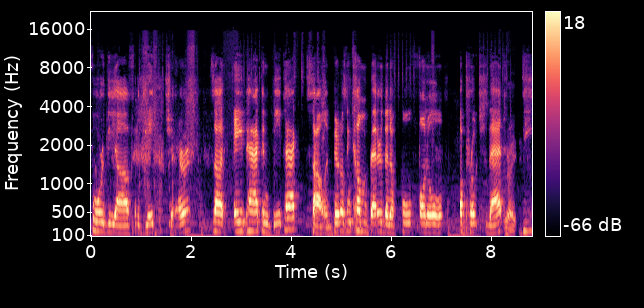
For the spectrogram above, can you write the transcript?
for the uh for the Jake Scheherazade A pack and B pack, solid. There doesn't come better than a full funnel approach to that Right. the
